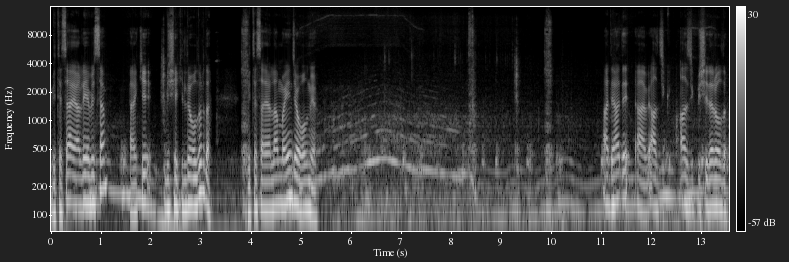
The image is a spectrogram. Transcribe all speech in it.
Vitesi ayarlayabilsem belki bir şekilde olur da vites ayarlanmayınca olmuyor. Hadi hadi abi azıcık azıcık bir şeyler oldu.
